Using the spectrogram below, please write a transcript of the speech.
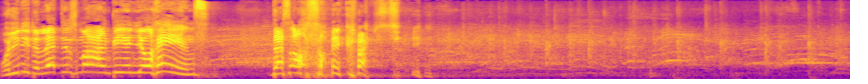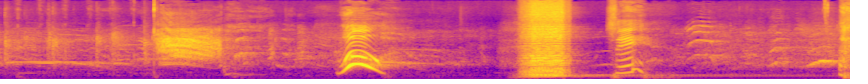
Well, you need to let this mind be in your hands that's also in Christ Jesus. Woo! See?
